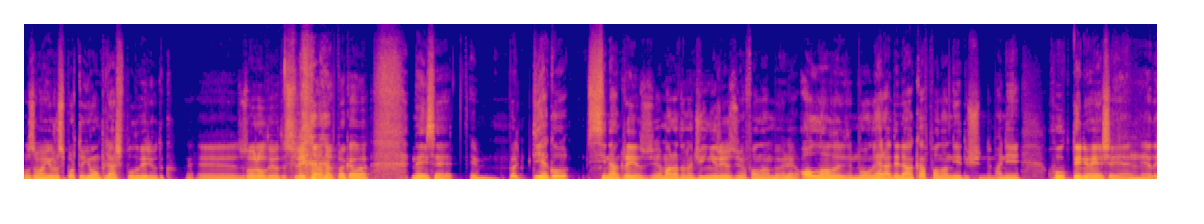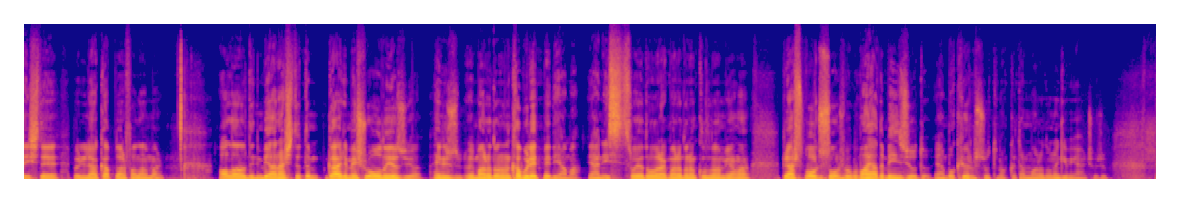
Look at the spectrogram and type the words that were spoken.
O zaman Eurosport'ta yoğun plaj futbolu veriyorduk. Ee, zor oluyordu sürekli anlatmak ama. Neyse. e, böyle Diego Sinagra yazıyor. Maradona Junior yazıyor falan böyle. Allah Allah dedim ne oluyor? Herhalde lakap falan diye düşündüm. Hani Hulk deniyor ya şeye. Hmm. Ya da işte böyle lakaplar falan var. Allah Allah dedim bir araştırdım. Gayrimeşru oğlu yazıyor. Henüz Maradona'nın kabul etmediği ama. Yani soyadı olarak Maradona kullanamıyor ama plaj futbolcusu olmuş. Bak, Bayağı da benziyordu. Yani bakıyorum suratına hakikaten Maradona gibi yani çocuk.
